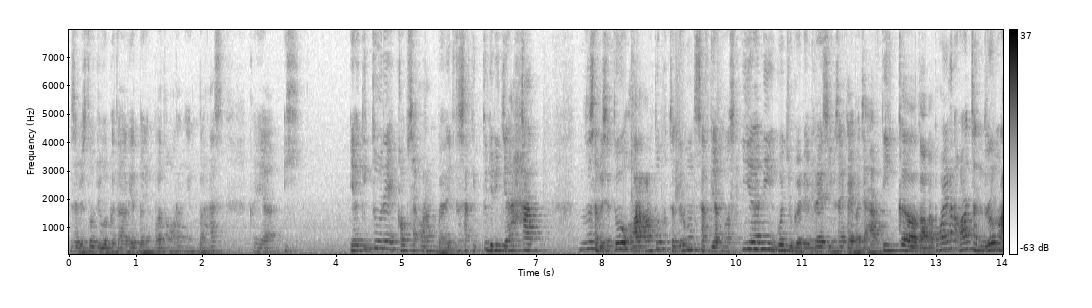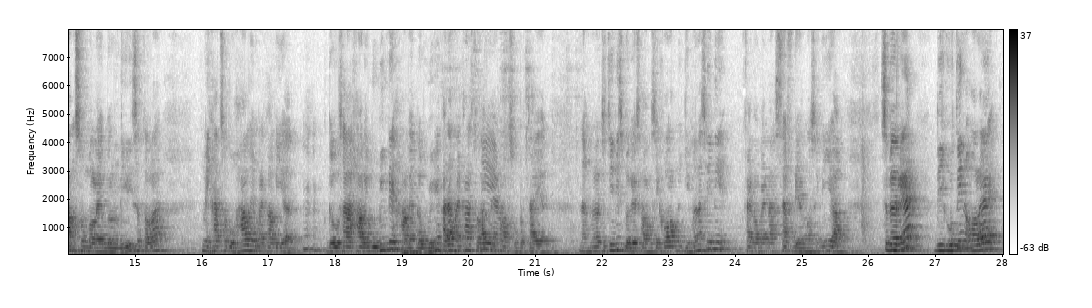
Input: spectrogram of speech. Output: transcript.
Terus habis itu juga kita lihat banyak banget orang yang bahas kayak ih ya gitu deh kalau misalnya orang baik terus sakit itu jadi jahat. Terus habis itu orang-orang tuh cenderung self diagnose iya nih gue juga depresi misalnya kayak baca artikel atau apa pokoknya kan orang cenderung langsung melabel diri setelah melihat suatu hal yang mereka lihat Mm-mm. gak usah hal yang booming deh hal yang gak boomingnya kadang mereka setelah Iya. mereka langsung percaya nah menurut Cici ini sebagai seorang psikolog nih gimana sih ini fenomena self diagnose ini yang sebenarnya diikutin oleh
